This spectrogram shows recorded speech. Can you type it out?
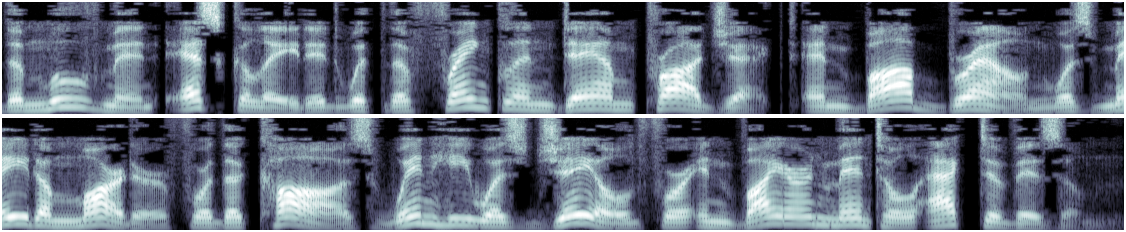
The movement escalated with the Franklin Dam project and Bob Brown was made a martyr for the cause when he was jailed for environmental activism.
